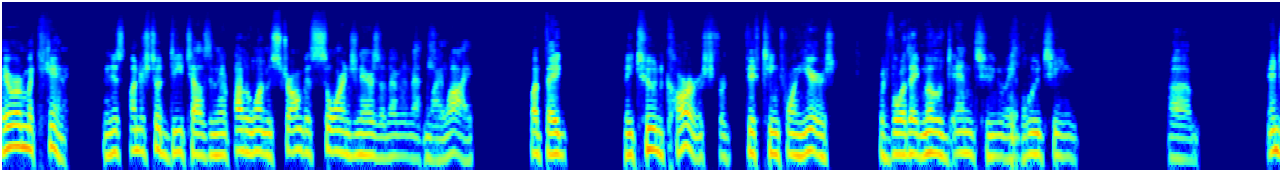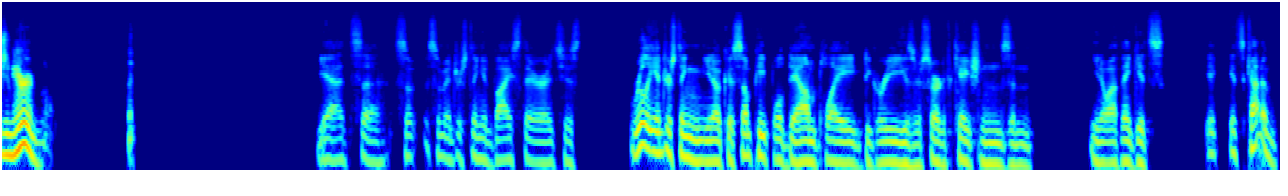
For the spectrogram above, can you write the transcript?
They were a mechanic. They just understood details and they're probably one of the strongest SOAR engineers I've ever met in my life. But they They tuned cars for 15, 20 years before they moved into a routine um, engineering role. Yeah, it's uh, so, some interesting advice there. It's just really interesting, you know, because some people downplay degrees or certifications, and you know, I think it's it, it's kind of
